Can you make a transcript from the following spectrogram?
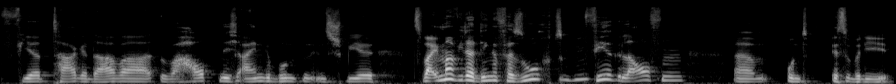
vier Tage da war, überhaupt nicht eingebunden ins Spiel. Zwar immer wieder Dinge versucht, mhm. viel gelaufen ähm, und ist über die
